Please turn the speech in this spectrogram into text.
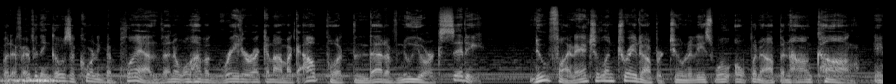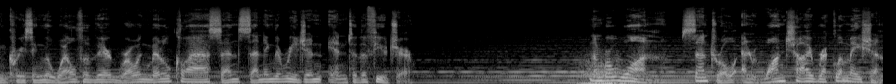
but if everything goes according to plan, then it will have a greater economic output than that of New York City. New financial and trade opportunities will open up in Hong Kong, increasing the wealth of their growing middle class and sending the region into the future. Number 1. Central and Wan Chai Reclamation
